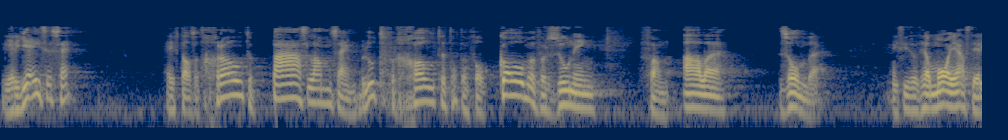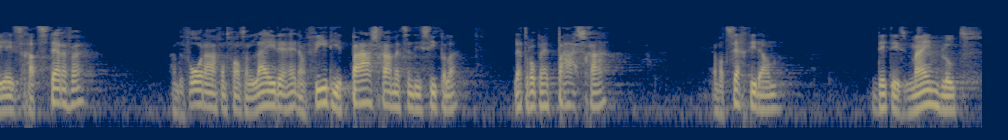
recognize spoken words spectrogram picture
De Heer Jezus, hè, heeft als het grote paaslam zijn bloed vergoten tot een volkomen verzoening van alle zonden. En je ziet dat heel mooi, hè, als de Heer Jezus gaat sterven, aan de vooravond van zijn lijden, hè, dan viert hij het paascha met zijn discipelen. Let erop, het paascha. En wat zegt hij dan? Dit is mijn bloed,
